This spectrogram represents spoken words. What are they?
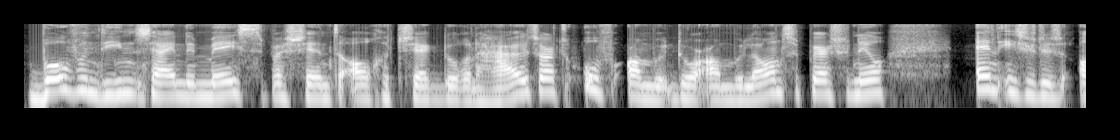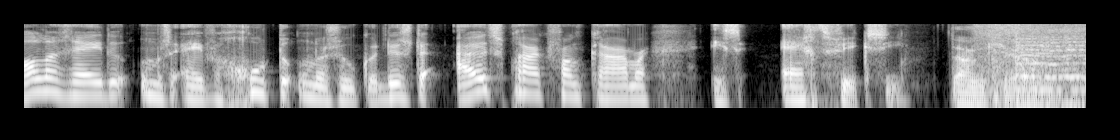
Bovendien zijn de meeste patiënten al gecheckt door een huisarts of door ambulancepersoneel. En is er dus alle reden om ze even goed te onderzoeken. Dus de uitspraak van Kramer is echt fictie. Dank je wel.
